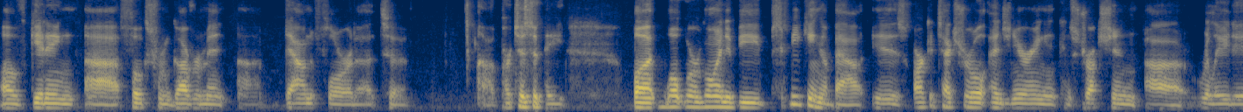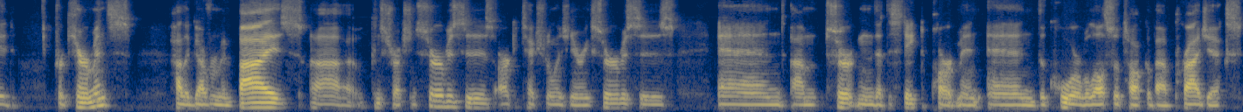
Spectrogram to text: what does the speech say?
of getting uh, folks from government uh, down to Florida to uh, participate. But what we're going to be speaking about is architectural, engineering, and construction uh, related procurements, how the government buys uh, construction services, architectural engineering services, and I'm certain that the State Department and the Corps will also talk about projects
